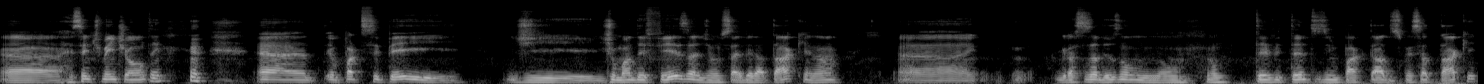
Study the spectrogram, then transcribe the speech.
Uh, recentemente ontem uh, eu participei de, de uma defesa de um cyberataque, né? Uh, graças a Deus não, não, não teve tantos impactados com esse ataque,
